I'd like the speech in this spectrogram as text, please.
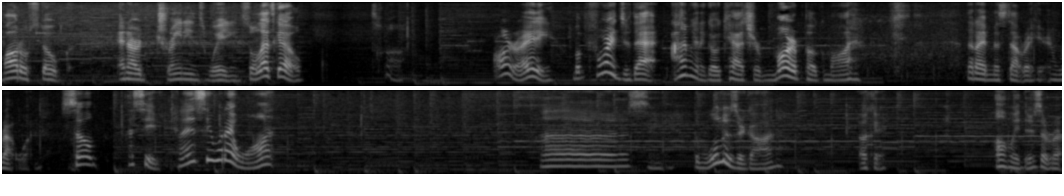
Motostoke, and our training's waiting. So let's go. Huh. Alrighty, but before I do that, I'm gonna go catch more Pokemon that I missed out right here in Route 1. So, let's see. Can I see what I want? Uh, let's see. The Wooloos are gone. Okay. Oh, wait, there's a...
